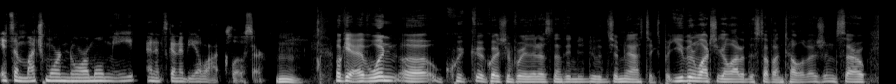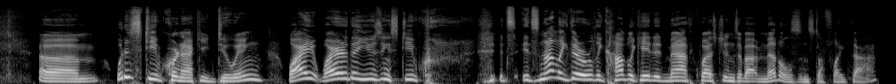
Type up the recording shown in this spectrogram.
it's a much more normal meet and it's going to be a lot closer. Okay, I have one uh, quick uh, question for you that has nothing to do with gymnastics, but you've been watching a lot of this stuff on television. So, um, what is Steve Kornacki doing? Why why are they using Steve? It's it's not like they're really complicated math questions about metals and stuff like that.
